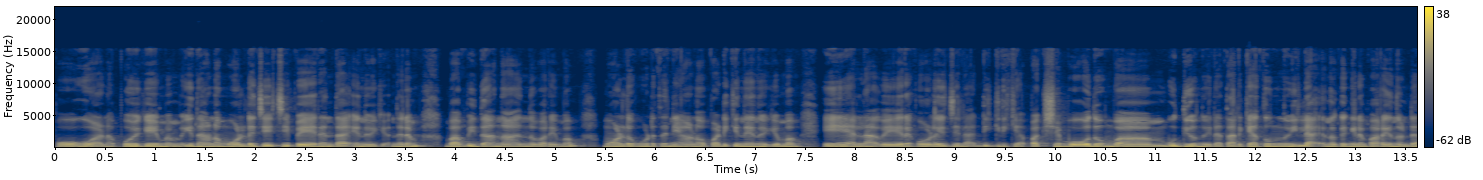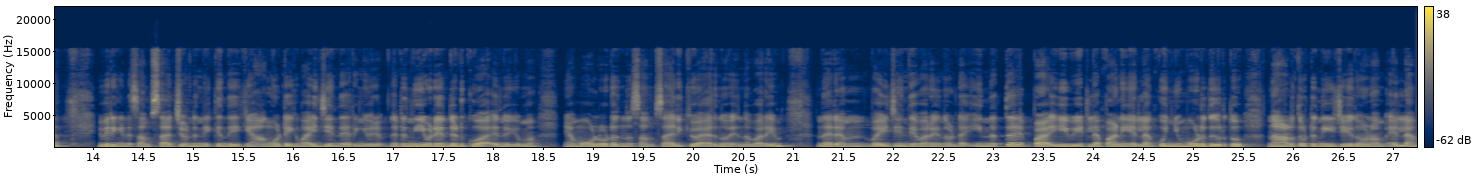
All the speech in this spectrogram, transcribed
പോകുവാണ് പോയി കഴിയുമ്പം ഇതാണോ മോളുടെ ചേച്ചി? പേരെന്താ? എന്ന് ചോദിക്കും. അന്നേരം ബബിത എന്ന് പറയുമ്പം മോളുടെ കൂടെ തന്നെയാണോ പഠിക്കുന്നതെന്ന് ചോദിക്കുമ്പം ഏ അല്ല വേറെ കോളേജിലാണ് ഡിഗ്രിക്കാണ് പക്ഷേ ബോധവും ബുദ്ധിയൊന്നുമില്ല. തലയ്ക്കകത്തൊന്നും ഇല്ല എന്നൊക്കെ ഇങ്ങനെ പറയുന്നുണ്ട്. ഇവരിങ്ങനെ സംസാരിച്ചുകൊണ്ട് നിൽക്കുന്നതേക്ക് അങ്ങോട്ടേക്ക് വൈജയന്തി ഇറങ്ങി വരും. എന്നിട്ട് നീ ഇവിടെ എന്തെടുക്കുക എന്ന് ചോദിക്കുമ്പോൾ ഞാൻ മോളോട് ഒന്ന് സംസാരിക്കുമായിരുന്നു എന്ന് പറയും. അന്നേരം വൈജയന്തി പറയുന്നുണ്ട് ഇന്നത്തെ ഈ വീട്ടിലെ പണിയെല്ലാം കുഞ്ഞുമോൾ തീർത്തു. നാളെ തൊട്ട് നീ ചെയ്തോണം എല്ലാം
